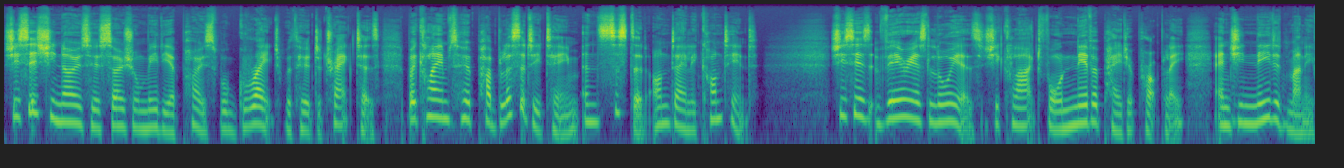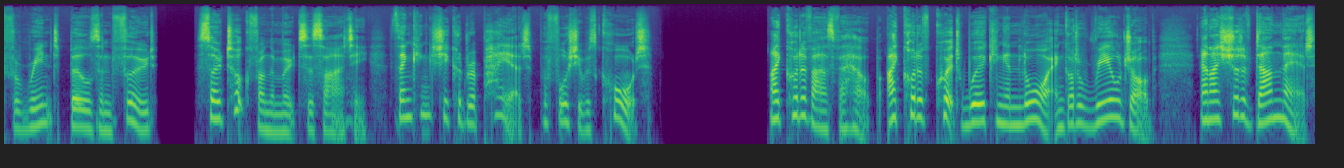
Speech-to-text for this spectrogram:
She says she knows her social media posts will grate with her detractors, but claims her publicity team insisted on daily content. She says various lawyers she clerked for never paid her properly, and she needed money for rent, bills, and food, so took from the Moot Society, thinking she could repay it before she was caught. I could have asked for help. I could have quit working in law and got a real job, and I should have done that.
